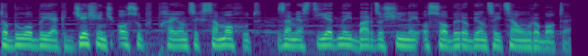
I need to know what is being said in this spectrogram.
To byłoby jak 10 osób pchających samochód zamiast jednej bardzo silnej osoby robiącej całą robotę.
